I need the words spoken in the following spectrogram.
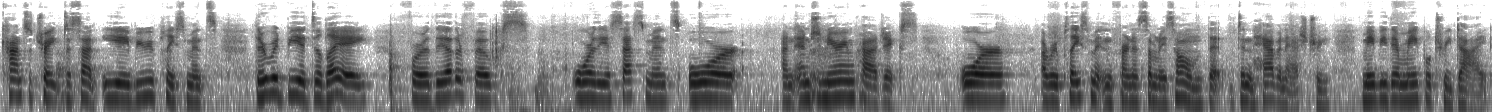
concentrate just on EAB replacements, there would be a delay for the other folks or the assessments or on engineering projects or a replacement in front of somebody's home that didn't have an ash tree. Maybe their maple tree died.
